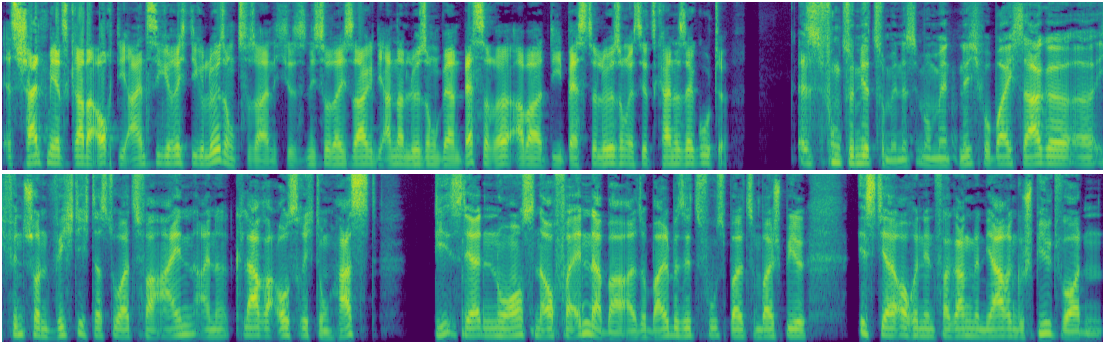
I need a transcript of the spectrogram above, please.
es scheint mir jetzt gerade auch die einzige richtige Lösung zu sein. es ist nicht so, dass ich sage, die anderen Lösungen wären bessere, aber die beste Lösung ist jetzt keine sehr gute. Es funktioniert zumindest im Moment nicht. Wobei ich sage, äh, ich finde schon wichtig, dass du als Verein eine klare Ausrichtung hast. Die ist ja in Nuancen auch veränderbar. Also Ballbesitzfußball zum Beispiel ist ja auch in den vergangenen Jahren gespielt worden.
